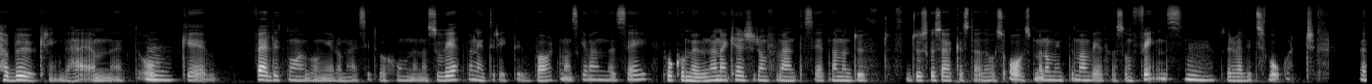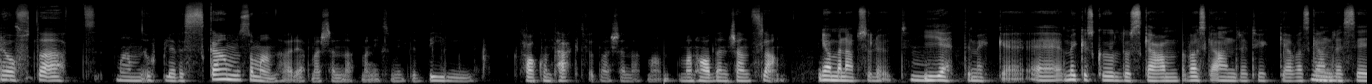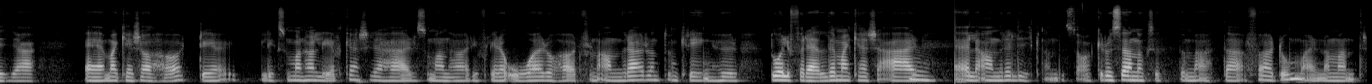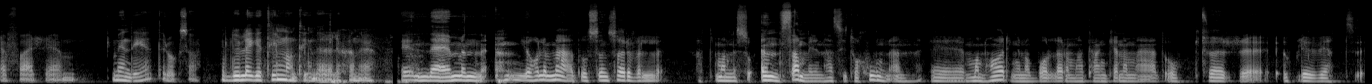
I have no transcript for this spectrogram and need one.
tabu kring det här ämnet. Mm. Och eh, väldigt många gånger i de här situationerna så vet man inte riktigt vart man ska vända sig. På kommunerna kanske de förväntar sig att Nej, du, du ska söka stöd hos oss. Men om inte man vet vad som finns Mm. så är det väldigt svårt. Är det ofta att man upplever skam som anhörig? Att man känner att man liksom inte vill ta kontakt för att man känner att man, man har den känslan? Ja men absolut. Mm. Jättemycket. Eh, mycket skuld och skam. Vad ska andra tycka? Vad ska Mm. andra säga? Eh, man kanske har hört det. Liksom, man har levt kanske det här som anhörig i flera år och hört från andra runt omkring hur dålig förälder man kanske är. Mm. Eller andra liknande saker. Och sen också att bemöta fördomar när man träffar eh, myndigheter också. Vill du lägga till någonting där Alexandra? Eh, nej, men jag håller med. Och sen så är det väl att man är så ensam i den här situationen. Eh, man har ingen att bolla de här tankarna med. Och för eh, upplever vi att,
